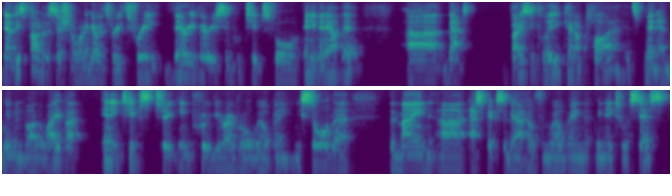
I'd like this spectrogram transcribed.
Now, this part of the session, I want to go through three very, very simple tips for any men out there uh, that basically can apply. It's men and women, by the way, but any tips to improve your overall well-being. We saw the, the main uh, aspects of our health and well-being that we need to assess.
